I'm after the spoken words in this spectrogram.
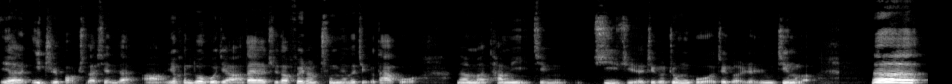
呃一直保持到现在啊。有很多国家，大家知道非常出名的几个大国，那么他们已经拒绝这个中国这个人入境了。那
